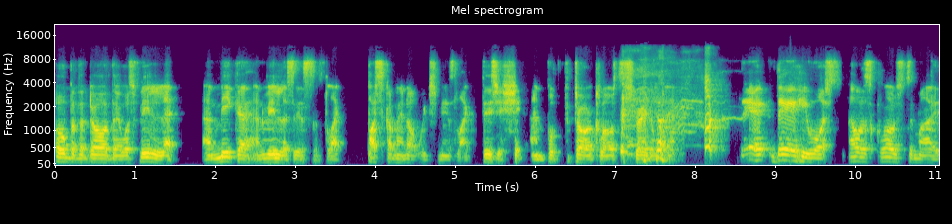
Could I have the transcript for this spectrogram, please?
opened the door. There was Ville and Mika and Ville says like, paskameno, which means like, this is shit, and put the door closed straight away. there, there he was. I was close to my,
